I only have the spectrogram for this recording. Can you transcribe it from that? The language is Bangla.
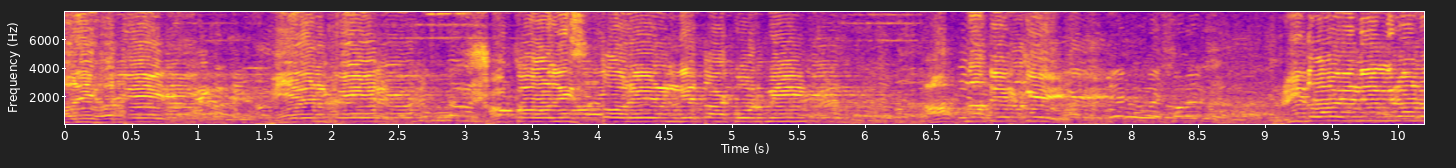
কালীহাটির বিএনপির সকল স্তরের নেতা কর্মী আপনাদেরকে হৃদয় নিংড়ানো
